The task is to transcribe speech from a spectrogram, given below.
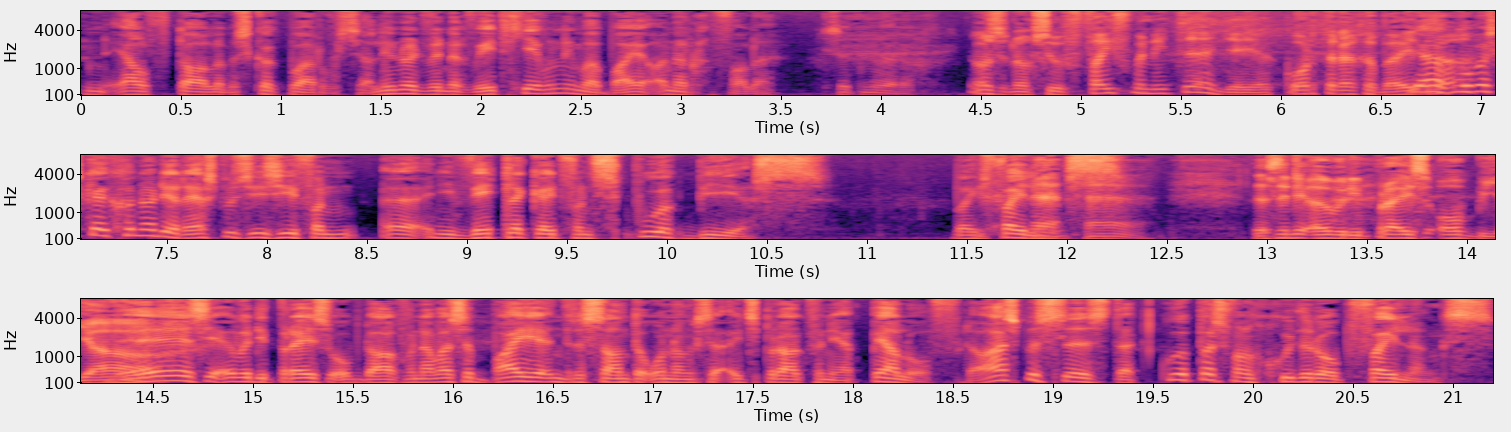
in 11 tale beskikbaar wil stel. Nie noodwendig wetgewing nie, maar baie ander gevalle is dit nodig. Ons het nog so 5 minute, jy 'n korterige bydrae. Ja, kom ons kyk gou na die regsposisie van uh, in die wetlikheid van spookbeers by veilinge. Dis nie die ou wat die prys opjaag. Dis die ou wat die pryse opdaag want daar was 'n baie interessante onlangse uitspraak van die Appelhof. Daar's beslis dat kopers van goedere op veilinge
